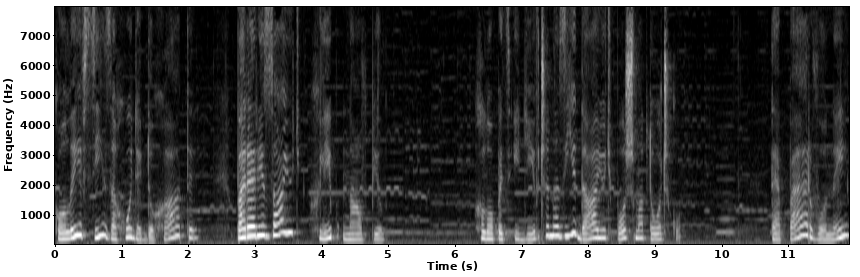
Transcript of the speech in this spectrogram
Коли всі заходять до хати, перерізають хліб навпіл. Хлопець і дівчина з'їдають по шматочку. Тепер вони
